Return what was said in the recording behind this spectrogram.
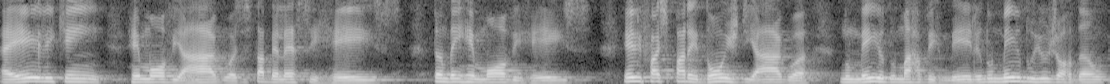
É Ele quem remove águas, estabelece reis, também remove reis. Ele faz paredões de água no meio do Mar Vermelho, no meio do Rio Jordão.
